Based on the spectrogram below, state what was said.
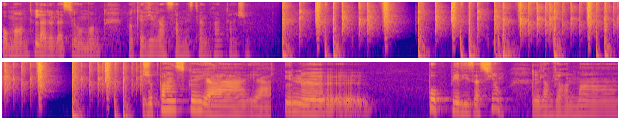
au monde, la relation au monde. Donc le vivre ensemble, c'est un grand enjeu. Je pense qu'il y, a une euh, paupérisation de l'environnement,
